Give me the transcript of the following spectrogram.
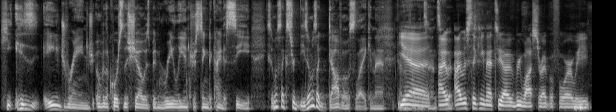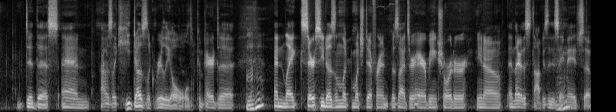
he his age range over the course of the show has been really interesting to kind of see. He's almost like he's almost like Davos like in that yeah, sense, I but- I was thinking that too. I rewatched it right before we did this, and I was like, he does look really old compared to, Mm-hmm. and like Cersei doesn't look much different besides her hair being shorter, you know, and they're this obviously the same age, so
